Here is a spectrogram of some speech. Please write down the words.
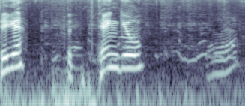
ઠીક હે તો થેન્ક યુ બરાબર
